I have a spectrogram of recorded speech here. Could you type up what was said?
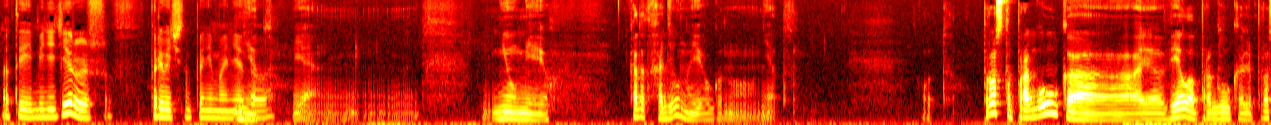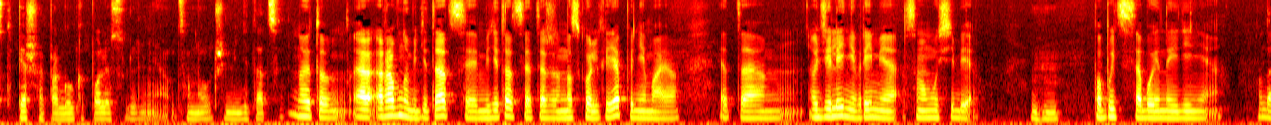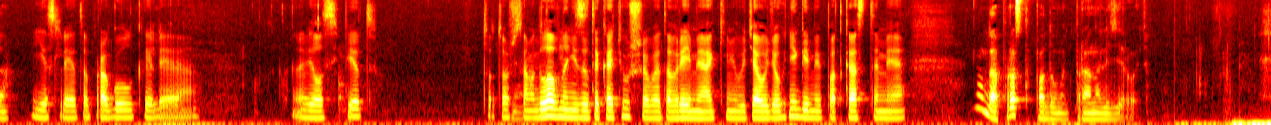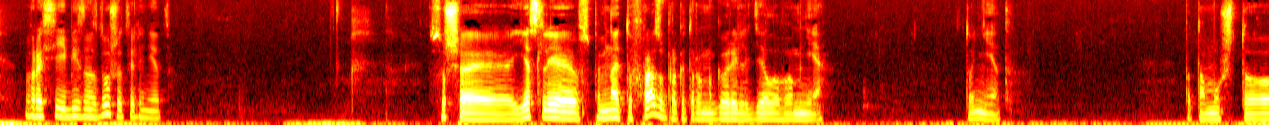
А ты медитируешь в привычном понимании Нет, этого? я не умею. Когда-то ходил на йогу, но нет. Вот. Просто прогулка, э, велопрогулка или просто пешая прогулка по лесу для меня вот самая лучшая медитация. Ну, это равно медитация. Медитация, это же, насколько я понимаю, это уделение времени самому себе. Угу. Побыть с собой наедине. Ну да. Если это прогулка или велосипед, то то же да. самое. Главное не затыкать уши в это время какими-нибудь аудиокнигами, подкастами. Ну да, просто подумать, проанализировать. В России бизнес душит или нет? Слушай, если вспоминать ту фразу, про которую мы говорили, дело во мне, то нет. Потому что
